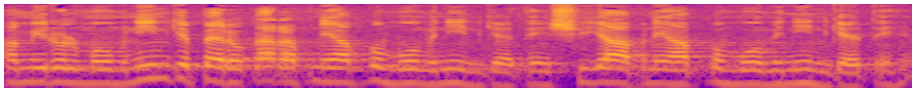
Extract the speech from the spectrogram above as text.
امیر المومنین کے پیروکار اپنے آپ کو مومنین کہتے ہیں، شیعہ اپنے آپ کو مومنین کہتے ہیں۔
